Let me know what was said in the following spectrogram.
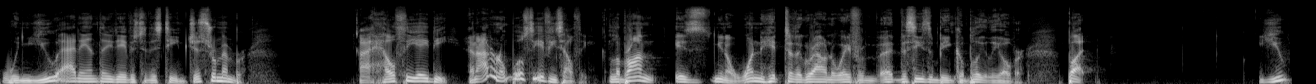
When you add Anthony Davis to this team, just remember a healthy AD, and I don't know, we'll see if he's healthy. LeBron is, you know, one hit to the ground away from uh, the season being completely over. But you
